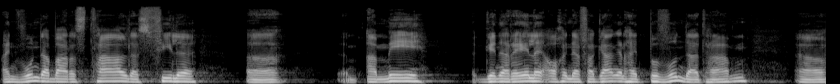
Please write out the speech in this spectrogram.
ein wunderbares Tal, das viele äh, Armeegeneräle auch in der Vergangenheit bewundert haben. Äh,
